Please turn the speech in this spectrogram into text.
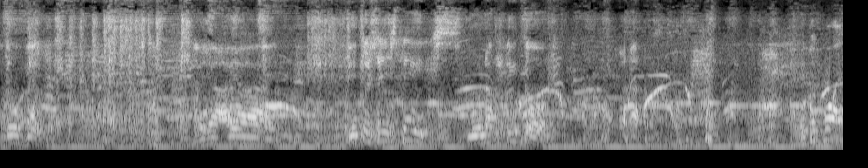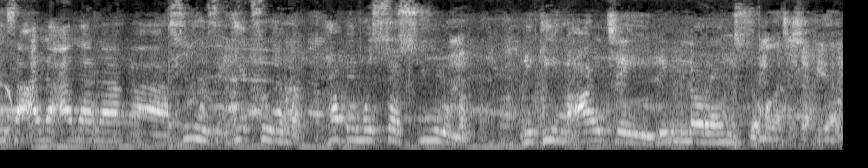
Nyo madukot. Ayan, ayan. Dito sa States, kulang dito. Ito po ay sa alaala ng uh, Sus, Yetsum, Habemus Sosium ni Kim R.J. Lim Lorenzo. Sa mga sasakyan.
